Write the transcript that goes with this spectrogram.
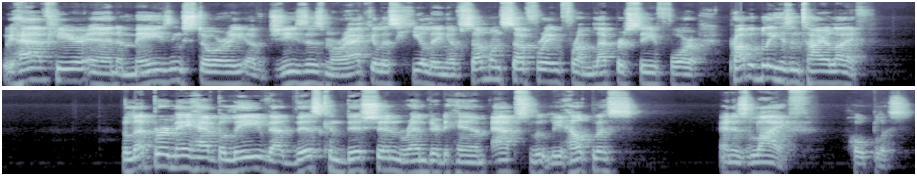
We have here an amazing story of Jesus' miraculous healing of someone suffering from leprosy for probably his entire life. The leper may have believed that this condition rendered him absolutely helpless and his life hopeless.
